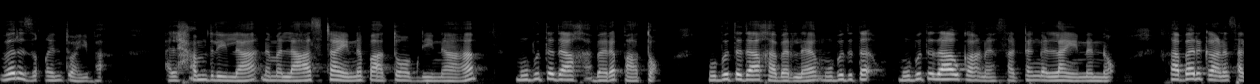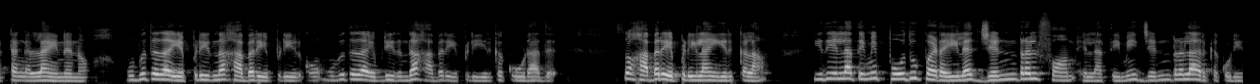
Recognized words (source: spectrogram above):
ورزقا طيبا அல்ஹம்துலில்லா நம்ம லாஸ்ட்டாக என்ன பார்த்தோம் அப்படின்னா முபுத்ததா ஹபரை பார்த்தோம் முபுத்ததா ஹபரில் முபுத்ததா முபுத்ததாவுக்கான சட்டங்கள்லாம் என்னென்னோ ஹபருக்கான சட்டங்கள்லாம் என்னென்ன? முபுத்ததா எப்படி இருந்தால் ஹபர் எப்படி இருக்கும்? முபுத்ததா எப்படி இருந்தால் ஹபர் எப்படி இருக்கக்கூடாது? ஸோ ஹபர் எப்படிலாம் இருக்கலாம்? இது எல்லாத்தையுமே பொதுப்படையில் ஜென்ரல் ஃபார்ம் எல்லாத்தையுமே ஜென்ரலாக இருக்கக்கூடிய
